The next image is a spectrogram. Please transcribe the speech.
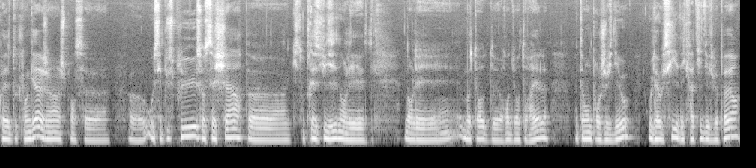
connaître d'autres langages, hein, je pense au C++, au C Sharp, euh, qui sont très utilisés dans les, dans les moteurs de rendu en temps réel, notamment pour le jeu vidéo, où là aussi il y a des créatifs développeurs.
